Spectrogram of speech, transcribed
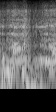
Come on.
